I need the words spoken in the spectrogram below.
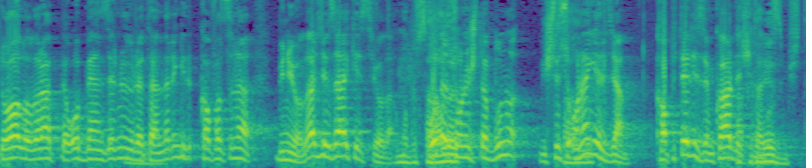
doğal olarak da o benzerini üretenlerin gidip kafasına biniyorlar, ceza kesiyorlar. Ama bu o da sağlık- sonuçta bunu işte ona Sağlık- geleceğim. Kapitalizm kardeşim. Kapitalizm işte.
